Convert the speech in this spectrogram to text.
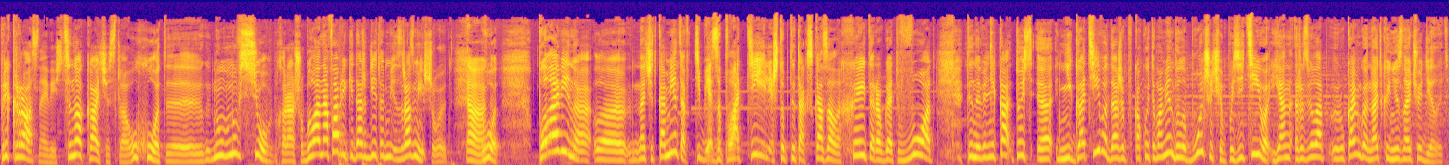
прекрасная вещь, цена, качество, уход, ну, ну все хорошо. Была на фабрике, даже где-то размешивают. Так. Вот. Половина, значит, комментов тебе заплатили, чтобы ты так сказала. Хейтеров говорят, вот, ты наверняка... То есть э, негатива даже в какой-то момент было больше, чем позитива. Я развела руками, говорю, Надька, не знаю, что делать.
